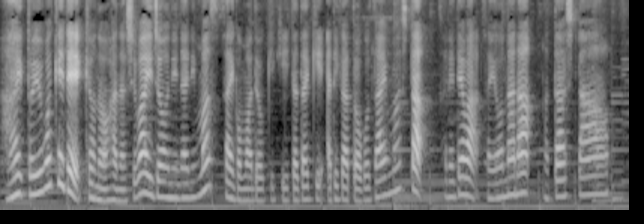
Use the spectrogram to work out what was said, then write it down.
はいというわけで今日のお話は以上になります。最後までお聴きいただきありがとうございました。それではさようなら。また明日。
